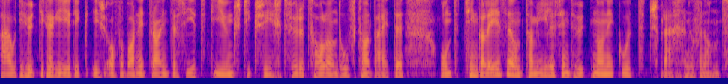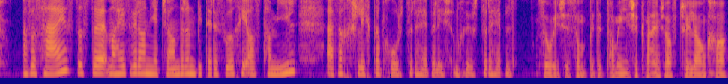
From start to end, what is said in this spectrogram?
Auch die heutige Regierung ist offenbar nicht daran interessiert, die jüngste Geschichte vorzuholen und aufzuarbeiten. Und Zingalesen und Tamilen sind heute noch nicht gut zu sprechen aufeinander. Also das heisst, dass der Maheswaran Chandran bei dieser Suche als Tamil einfach schlicht am kürzeren Hebel ist, am kürzeren Hebel. So ist es. Und bei der tamilischen Gemeinschaft Sri Lanka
